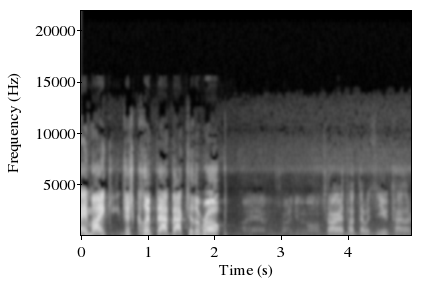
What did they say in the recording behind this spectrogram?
Hey, Mike, just clip that back to the rope. I am trying to get it off. Sorry, I thought that was you, Tyler.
